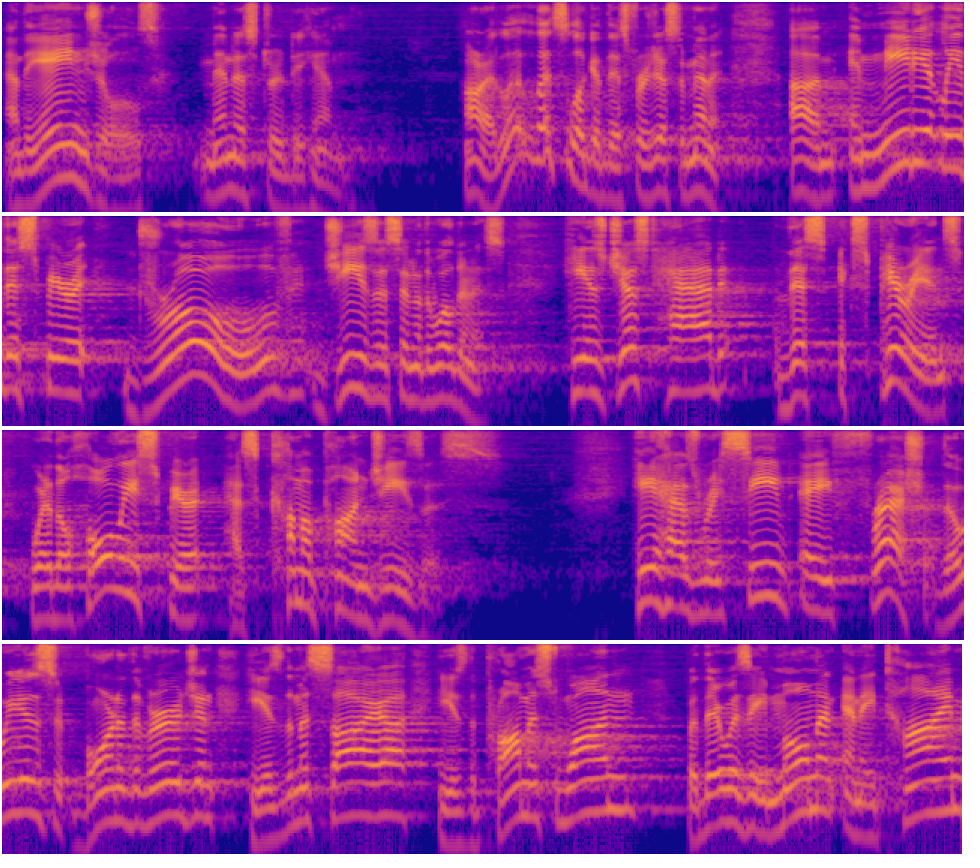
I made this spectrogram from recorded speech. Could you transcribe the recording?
and the angels ministered to him. All right, let, us look at this for just a minute. Um, immediately, the Spirit drove Jesus into the wilderness. He has just had this experience where the Holy Spirit has come upon Jesus. He has received a fresh, though he is born of the Virgin, he is the Messiah, he is the promised one. But there was a moment and a time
